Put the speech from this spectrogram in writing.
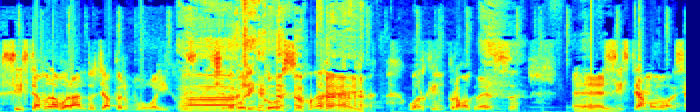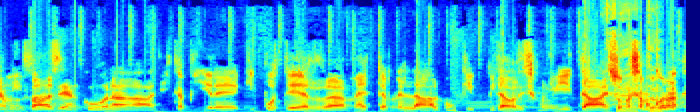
Sì, stiamo lavorando già per voi, come ah, si dice, lavoro in corso, okay. work in progress. Eh, sì, stiamo, siamo in fase ancora di capire chi poter mettere nell'album, chi mi dà la disponibilità, insomma certo. siamo ancora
